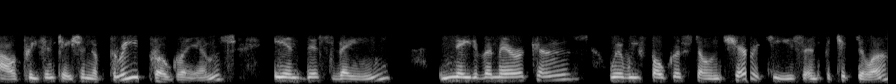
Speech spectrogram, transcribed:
our presentation of three programs in this vein Native Americans, where we focused on Cherokees in particular.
